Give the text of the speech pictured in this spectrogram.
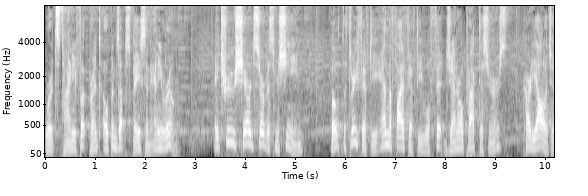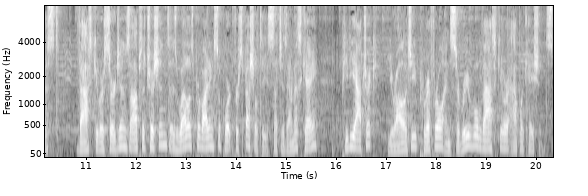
where its tiny footprint opens up space in any room. A true shared service machine, both the 350 and the 550 will fit general practitioners, cardiologists, vascular surgeons, obstetricians, as well as providing support for specialties such as MSK, pediatric, urology, peripheral, and cerebral vascular applications.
